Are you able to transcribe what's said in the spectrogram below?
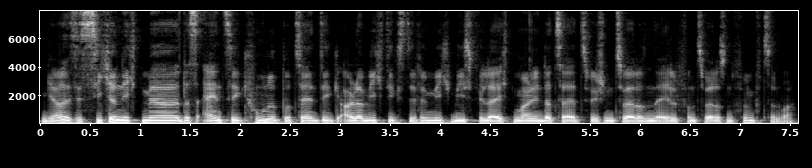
ja, es ist sicher nicht mehr das einzig hundertprozentig Allerwichtigste für mich, wie es vielleicht mal in der Zeit zwischen 2011 und 2015 war.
